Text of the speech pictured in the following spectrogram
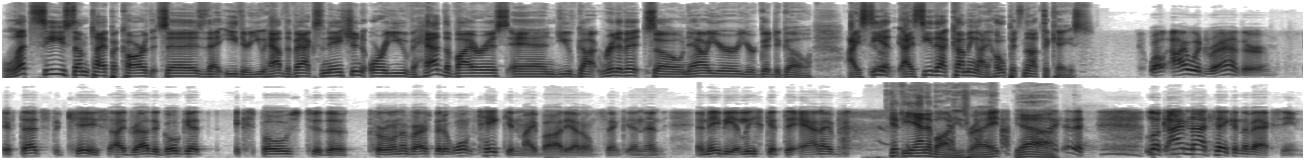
let's see some type of card that says that either you have the vaccination or you've had the virus and you've got rid of it, so now you're you're good to go. I see Yeah. it. I see that coming. I hope it's not the case. Well, I would rather, if that's the case, I'd rather go get exposed to the coronavirus, but it won't take in my body, I don't think, and and, and maybe at least get the antibodies. Get the antibodies, right? Yeah. Look, I'm not taking the vaccine.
